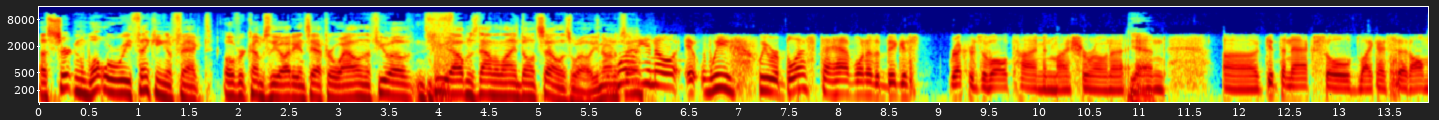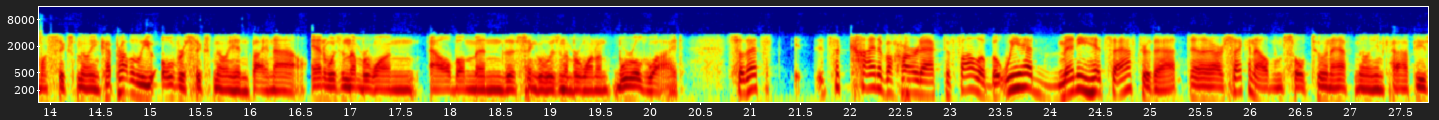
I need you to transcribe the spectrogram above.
a certain "what were we thinking" effect overcomes the audience after a while, and a few of, a few albums down the line don't sell as well. You know what I'm well, saying? Well, you know, it, we we were blessed to have one of the biggest records of all time in My Sharona, Yeah. and uh, Get the Knack sold, like I said, almost six million, probably over six million by now, and was a number one album, and the single was number one on, worldwide. So that's it's a kind of a hard act to follow, but we had many hits after that. Uh, our second album sold two and a half million copies,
